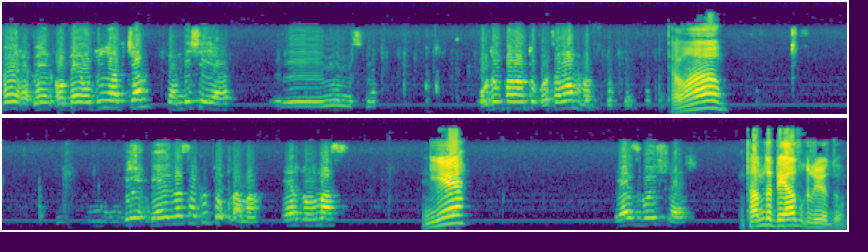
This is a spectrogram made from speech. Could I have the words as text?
ben, ben, o- ben odun yapacağım. Sen de şey yap. Ee, benim ismi. Odun falan topla tamam mı? Tamam. Be beyazla sakın toplama. Beyaz olmaz. Niye? Beyaz boş ver. Tam da beyaz kırıyordum.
